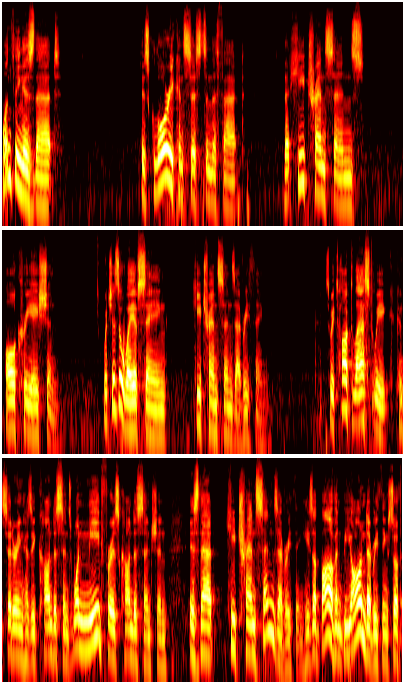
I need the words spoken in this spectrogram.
One thing is that His glory consists in the fact that He transcends all creation, which is a way of saying he transcends everything. So we talked last week, considering as he condescends, one need for his condescension is that he transcends everything. He's above and beyond everything. So if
